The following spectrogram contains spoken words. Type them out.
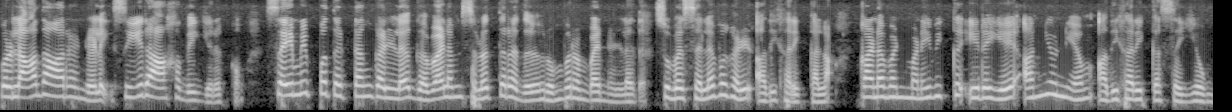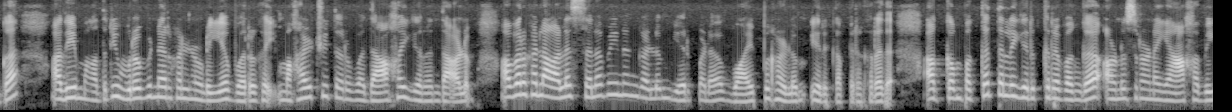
பொருளாதார நிலை சீராகவே இருக்கும். சேமிப்பு திட்டங்களில் கவனம் செலுத்துறது ரொம்ப ரொம்ப நல்லது. சுப செலவுகள் அதிகரிக்கலாம். கணவன் மனைவிக்கு இடையே அந்யுன்யம் அதிகரிக்க செய்யுங்க. அதே மாதிரி உறவினர்களுடைய வருகை மகிழ்ச்சி தருவதாக இருந்தாலும் அவர்களால் செலவினங்களும் ஏற்பட வாய்ப்புகளும் இருக்கப்பெறுகிறது. அக்கம் பக்கத்தில் இருக்கிறவங்க அனுசரணையாகவே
